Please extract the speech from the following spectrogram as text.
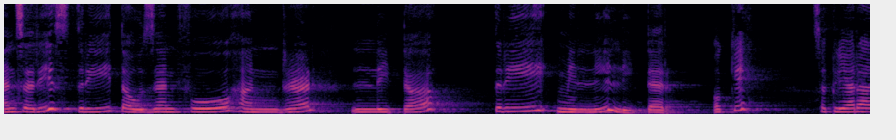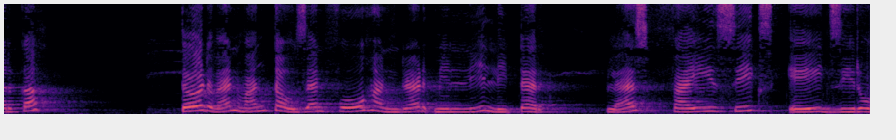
answer is three thousand four hundred litre three millilitre okay so கிளியராக இருக்கா? Third one one thousand four hundred millilitre plus five six eight zero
